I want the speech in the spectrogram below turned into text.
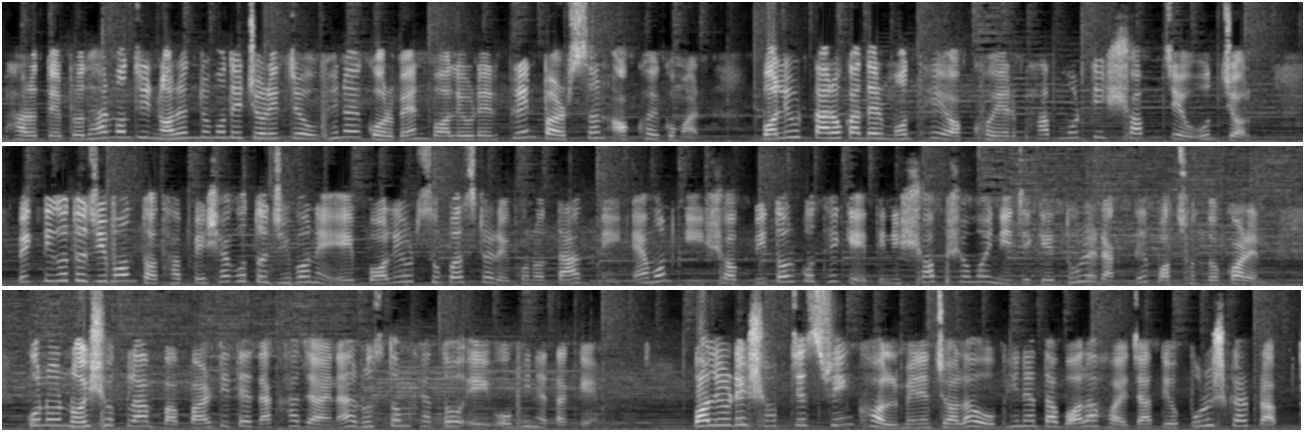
ভারতের প্রধানমন্ত্রী নরেন্দ্র মোদীর চরিত্রে অভিনয় করবেন বলিউডের clean person Akshay Kumar. Bollywood তারকাদের মধ্যে অক্ষয়ের ভাবমূর্তি সবচেয়ে উজ্জ্বল। ব্যক্তিগত জীবন তথা পেশাগত জীবনে এই বলিউড সুপারস্টারে কোনো দাগ নেই, এমনকি সব বিতর্ক থেকে তিনি সব সময় নিজেকে দূরে রাখতে পছন্দ করেন। কোনো নৈশ ক্লাব বা পার্টিতে দেখা যায় না রুস্তম খ্যাত এই অভিনেতাকে। বলিউডের সবচেয়ে শৃঙ্খল মেনে চলা অভিনেতা বলা হয় জাতীয় পুরস্কার প্রাপ্ত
